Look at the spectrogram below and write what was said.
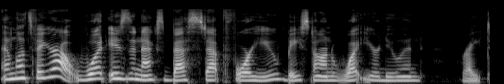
And let's figure out what is the next best step for you based on what you're doing right.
